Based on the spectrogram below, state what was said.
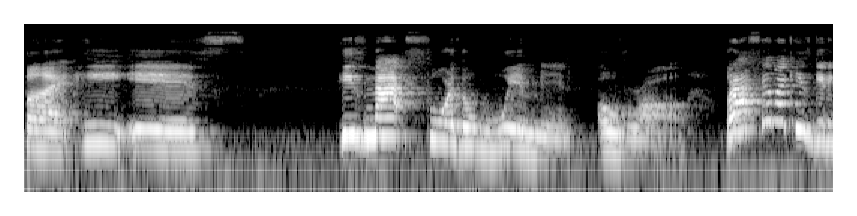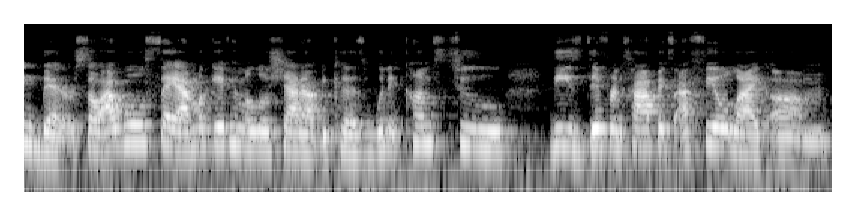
but he is, he's not for the women overall. But I feel like he's getting better. So I will say, I'm to give him a little shout out because when it comes to these different topics, I feel like um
